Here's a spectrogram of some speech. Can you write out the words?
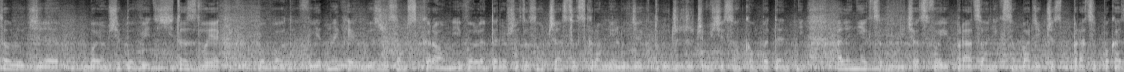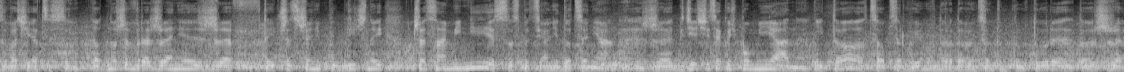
to ludzie boją się powiedzieć. I to z dwojakich powodów. Jednak jakby, że są skromni. Wolontariusze to są często skromni ludzie, którzy rzeczywiście są kompetentni, ale nie chcą mówić o swojej pracy, oni chcą bardziej przez pracę pokazywać, jacy są. Odnoszę wrażenie, że w tej przestrzeni publicznej czasami nie jest to specjalnie doceniane, że gdzieś jest jakoś pomijane. I to, co obserwujemy w Narodowym Centrum Kultury, to, że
